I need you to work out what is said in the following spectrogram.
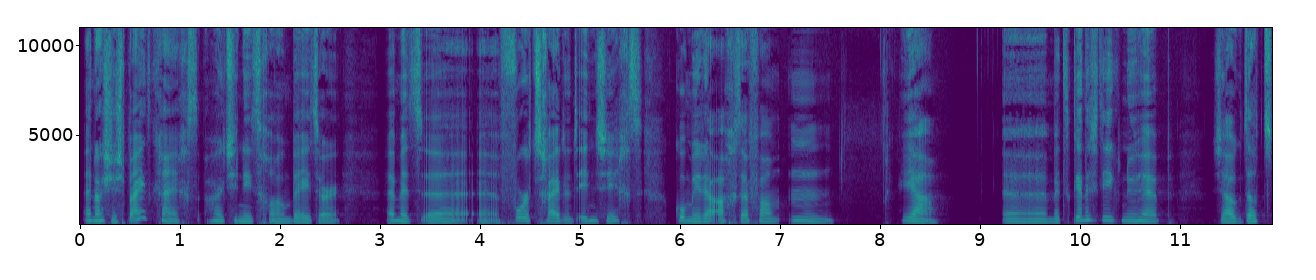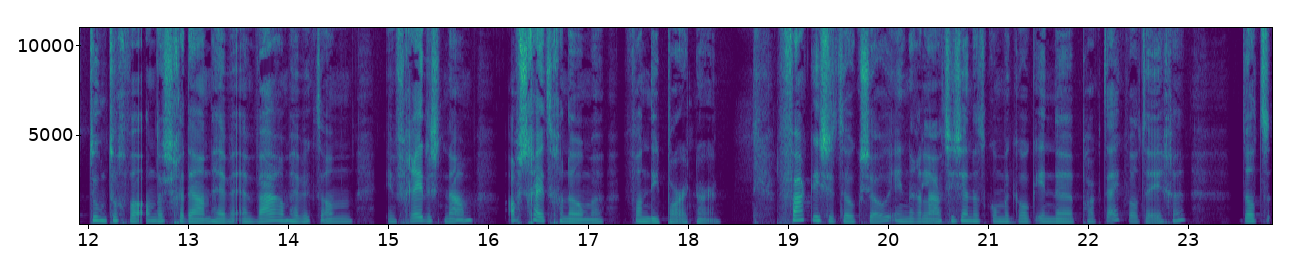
En als je spijt krijgt, had je niet gewoon beter met uh, voortschrijdend inzicht kom je erachter van, mm, ja, uh, met de kennis die ik nu heb, zou ik dat toen toch wel anders gedaan hebben. En waarom heb ik dan in vredesnaam afscheid genomen van die partner? Vaak is het ook zo in relaties, en dat kom ik ook in de praktijk wel tegen, dat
